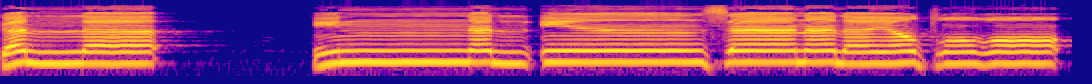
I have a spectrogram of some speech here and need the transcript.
كَلَّا إِنَّ الْإِنسَانَ لَيَطْغَىٰ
